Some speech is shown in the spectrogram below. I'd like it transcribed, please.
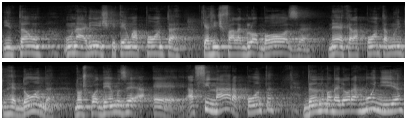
então um nariz que tem uma ponta que a gente fala globosa, né, aquela ponta muito redonda, nós podemos é, é, afinar a ponta, dando uma melhor harmonia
